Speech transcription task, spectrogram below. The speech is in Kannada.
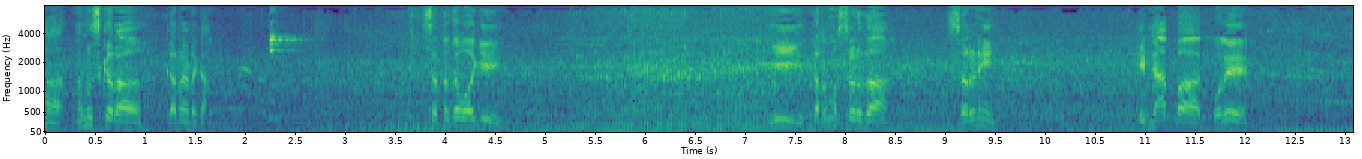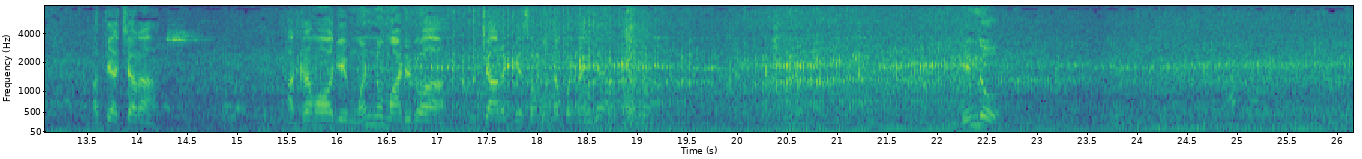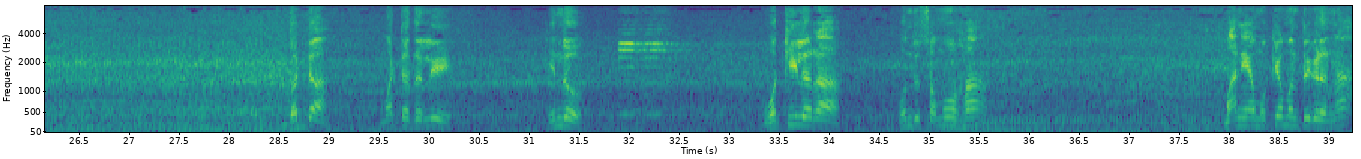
ನಮಸ್ಕಾರ, ಕರ್ನಾಟಕ. ಸತತವಾಗಿ ಈ ಧರ್ಮಸ್ಥಳದ ಸರಣಿ ಕಿಡ್ನ್ಯಾಪ್ ಕೊಲೆ, ಅತ್ಯಾಚಾರ, ಅಕ್ರಮವಾಗಿ ಮಣ್ಣು ಮಾಡಿರುವ ವಿಚಾರಕ್ಕೆ ಸಂಬಂಧಪಟ್ಟಂಗೆ ಇಂದು ದೊಡ್ಡ ಮಟ್ಟದಲ್ಲಿ ಇಂದು ವಕೀಲರ ಒಂದು ಸಮೂಹ, ಮಾನ್ಯ ಮುಖ್ಯಮಂತ್ರಿಗಳನ್ನು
